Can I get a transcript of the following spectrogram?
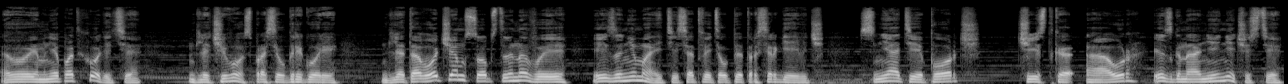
вы мне подходите. «Для чего?» — спросил Григорий. «Для того, чем, собственно, вы и занимаетесь», — ответил Петр Сергеевич. Снятие порч, чистка аур, изгнание нечисти.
